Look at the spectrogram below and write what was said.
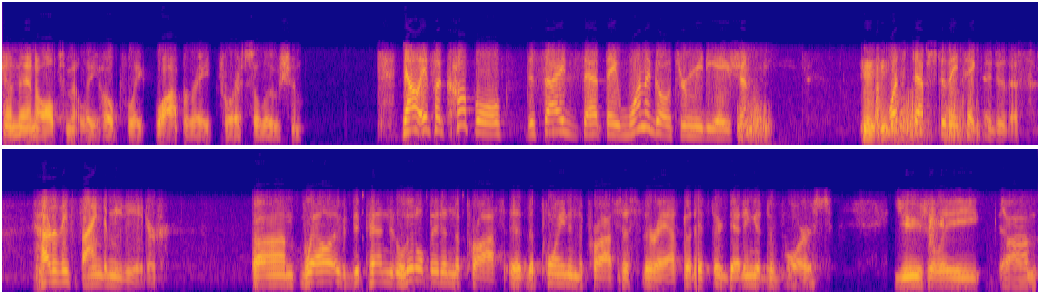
and then ultimately hopefully cooperate for a solution. Now, if a couple decides that they want to go through mediation, Mhm. what steps do they take to do this? How do they find a mediator? Um, well, it depends a little bit in the process, the point in the process they're at. But if they're getting a divorce, usually um,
